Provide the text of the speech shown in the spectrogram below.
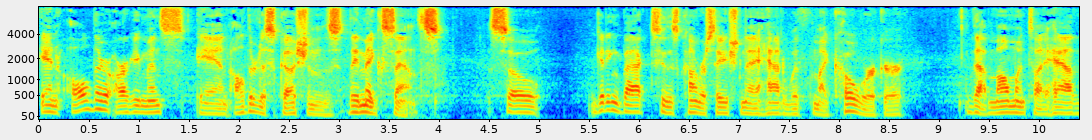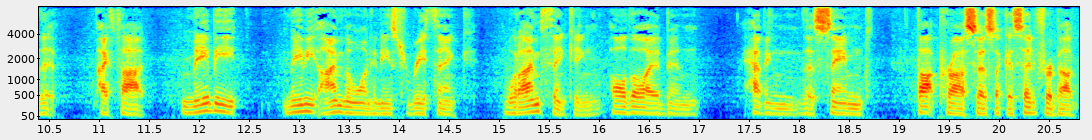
And all their arguments and all their discussions, they make sense. So, getting back to this conversation I had with my coworker, that moment I had that I thought maybe maybe I'm the one who needs to rethink what I'm thinking, although I've been having the same thought process, like I said, for about,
